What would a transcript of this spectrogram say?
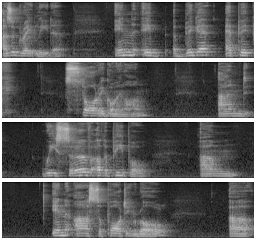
as a great leader in a, a bigger epic story going on and we serve other people um, in our supporting role uh,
